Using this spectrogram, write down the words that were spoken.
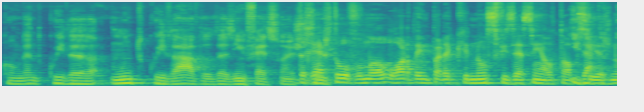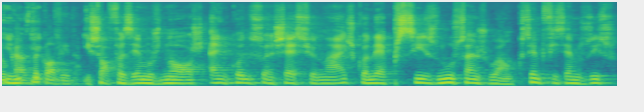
com grande cuida, muito cuidado das infecções. De resto, houve uma ordem para que não se fizessem autópsias Exato. no e, caso e, da Covid. E só fazemos nós, em condições excepcionais, quando é preciso, no São João, que sempre fizemos isso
